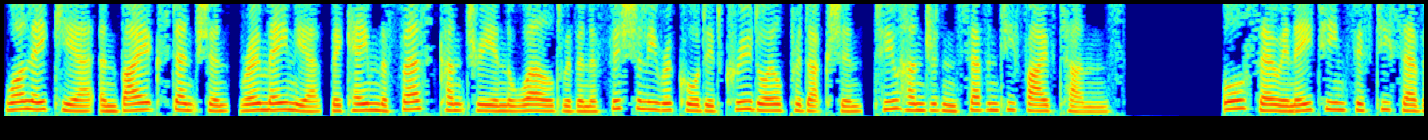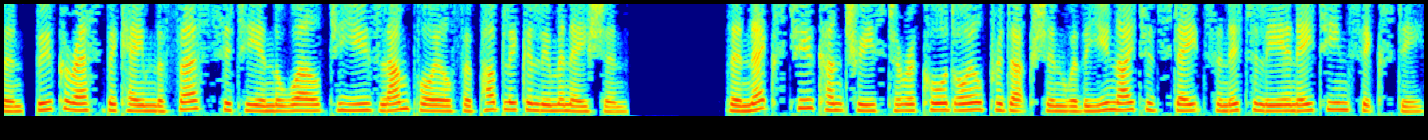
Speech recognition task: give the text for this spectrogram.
Wallachia and by extension, Romania became the first country in the world with an officially recorded crude oil production, 275 tons. Also in 1857, Bucharest became the first city in the world to use lamp oil for public illumination. The next two countries to record oil production were the United States and Italy in 1860.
